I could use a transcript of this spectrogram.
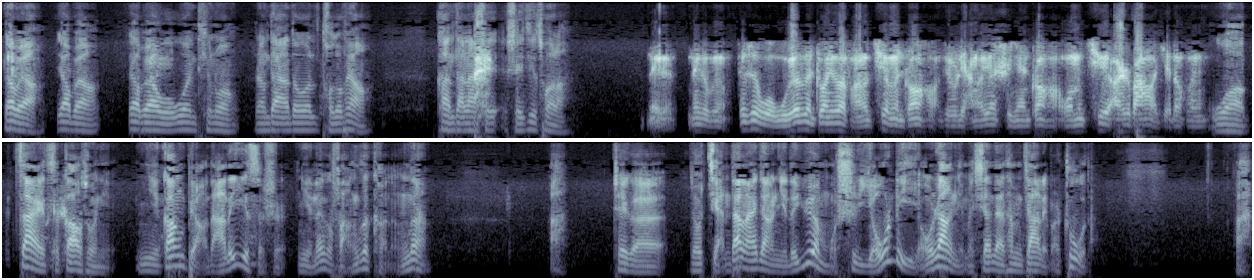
要不要？要不要？要不要？我问听众，让大家都投投票，看咱俩谁谁记错了。那个那个不用，就是我五月份装修的房子，七月份装好，就是两个月时间装好。我们七月二十八号结的婚。我再一次告诉你，你刚表达的意思是你那个房子可能呢，啊，这个就简单来讲，你的岳母是有理由让你们先在他们家里边住的，啊，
